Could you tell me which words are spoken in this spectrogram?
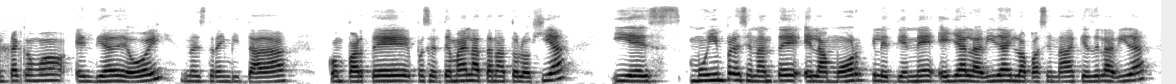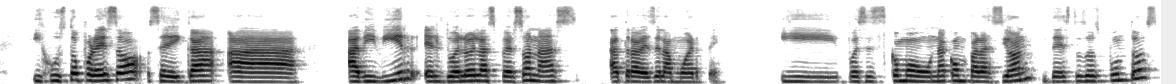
encanta cómo el día de hoy nuestra invitada comparte pues el tema de la tanatología y es muy impresionante el amor que le tiene ella a la vida y lo apasionada que es de la vida y justo por eso se dedica a, a vivir el duelo de las personas a través de la muerte. Y pues es como una comparación de estos dos puntos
